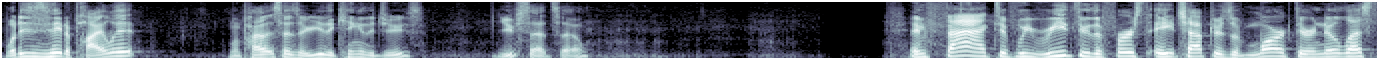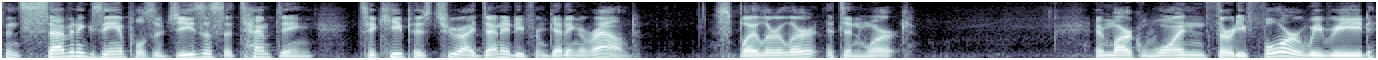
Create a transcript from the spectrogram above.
What does he say to Pilate? When Pilate says, Are you the king of the Jews? You've said so. In fact, if we read through the first eight chapters of Mark, there are no less than seven examples of Jesus attempting to keep his true identity from getting around. Spoiler alert, it didn't work. In Mark 1:34 we read,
